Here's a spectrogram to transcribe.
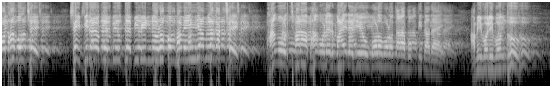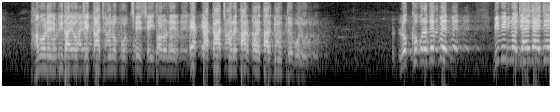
কথা বলছে, সেই বিধায়কের বিরুদ্ধে বিভিন্ন রকম ভাবে ইলজাম লাগাচ্ছে। ভাঙড় ছাড়া ভাঙড়ের বাইরে যেও বড় বড় তারা বক্তৃতা দেয়। আমি বলি, বন্ধু ভাঙড়ের বিধায়ক যে কাজগুলো করছে সেই ধরনের একটা কাজ করে তারপরে তার বিরুদ্ধে বলুন। লক্ষ্য করে দেখবেন বিভিন্ন জায়গায় যে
